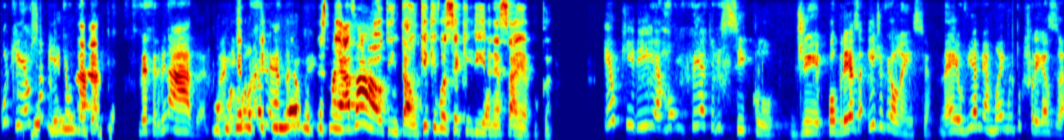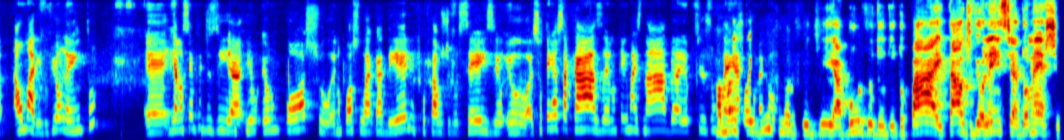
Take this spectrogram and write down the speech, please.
Porque eu sabia que eu queria determinada. Porque você, queria, você sonhava alto, então. O que, que você queria nessa época? Eu queria romper aquele ciclo de pobreza e de violência. Né? Eu via minha mãe muito presa ao marido violento, é, e ela sempre dizia: eu, eu não posso, eu não posso largar dele por causa de vocês. Eu, eu, eu só tenho essa casa, eu não tenho mais nada. Eu preciso de um A mãe foi é vítima é eu... de, de, abuso do, do, do, pai, e tal, de violência doméstica.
